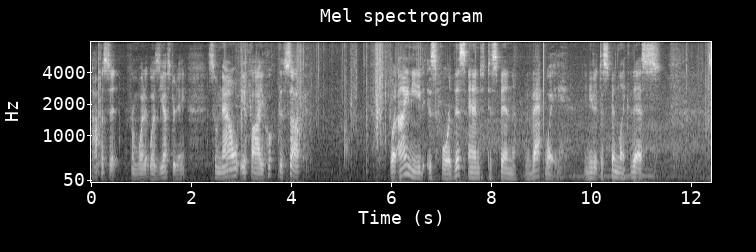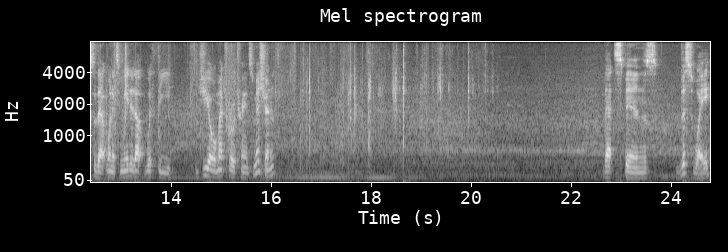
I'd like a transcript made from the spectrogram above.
opposite from what it was yesterday. So now if I hook this up, what I need is for this end to spin that way. You need it to spin like this so that when it's mated up with the Geo Metro transmission, that spins this way,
